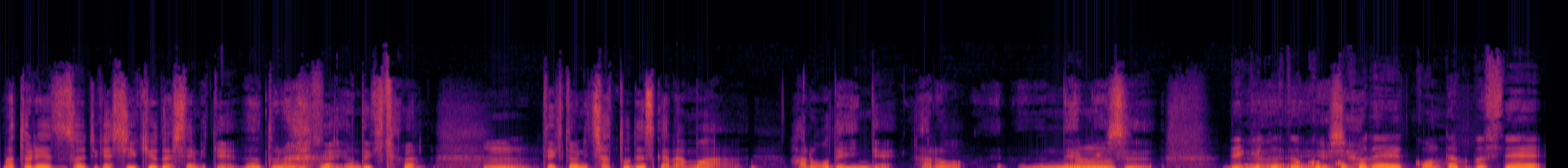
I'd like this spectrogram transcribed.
まあとりあえずそういう時は CQ 出してみて、どなたが呼んできたら、うん、適当にチャットですから、まあ、ハローでいいんで、 Hello, name is、うん。で、逆に言うとこ、ここでコンタクトして、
